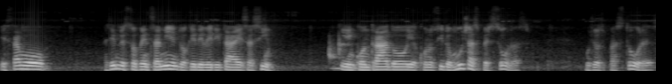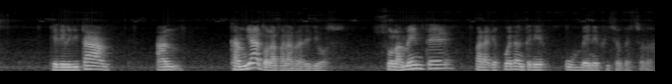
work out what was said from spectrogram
Estaba haciendo este pensamiento que de verdad es así. He encontrado y he conocido muchas personas, muchos pastores, que de verdad han cambiado la palabra de Dios solamente para que puedan tener un beneficio personal.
